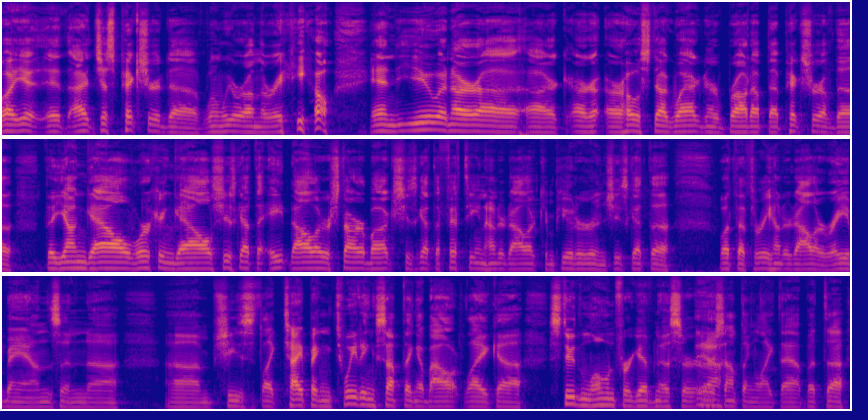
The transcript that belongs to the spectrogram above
Well, yeah, it, I just pictured uh, when we were on the radio, and you and our, uh, our, our our host Doug Wagner brought up that picture of the the young gal, working gal. She's got the eight dollar Starbucks, she's got the fifteen hundred dollar computer, and she's got the what the three hundred dollar Ray Bans, and uh, um, she's like typing, tweeting something about like uh, student loan forgiveness or, yeah. or, something like that. But uh,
